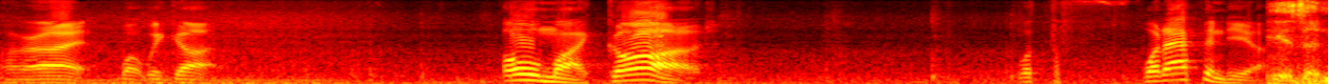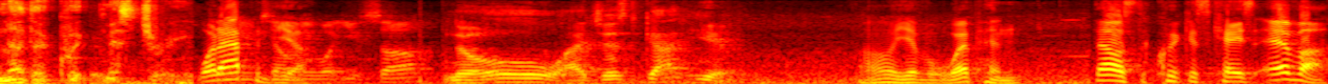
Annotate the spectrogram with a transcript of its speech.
Alright, what we got? Oh my god! What the f- What happened here? Here's another quick mystery. What happened Tell here? me what you saw. No, I just got here. Oh, you have a weapon. That was the quickest case ever.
